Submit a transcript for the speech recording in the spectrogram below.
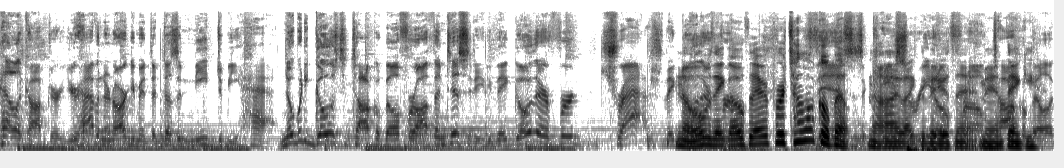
helicopter. You're having an argument that doesn't need to be had. Nobody goes to Taco Bell for authenticity. They go there for trash. They go no, there they for go there for Taco Bell. A No, I like the video, quesarito th- from man. Taco Thank you. Bell.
